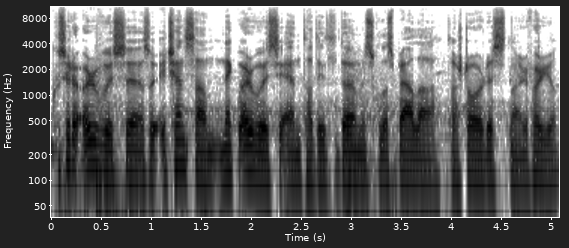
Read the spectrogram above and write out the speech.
Hur ser det örvus alltså i känslan neck örvus än ta till dömen skulle spela tar stora när i förjon.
